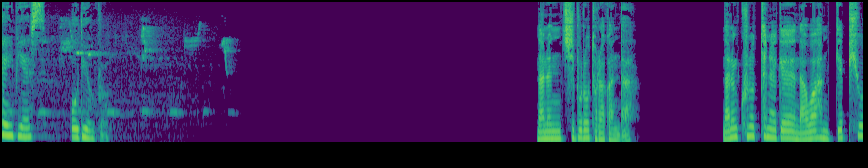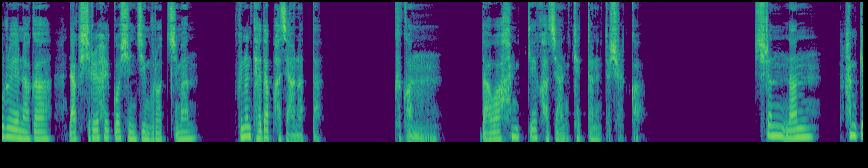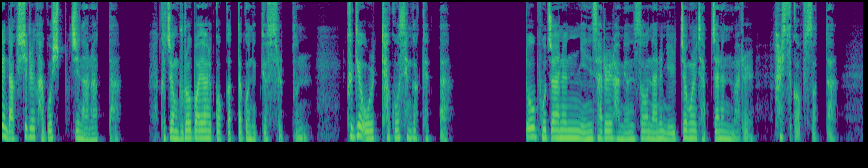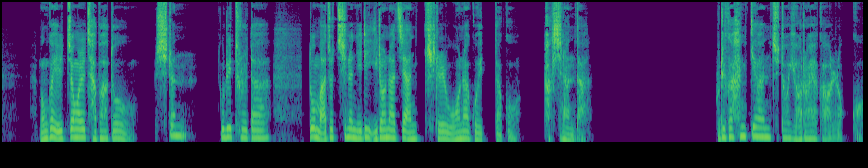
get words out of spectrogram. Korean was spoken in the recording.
KBS 오디오북 나는 집으로 돌아간다. 나는 크누텐에게 나와 함께 피오르에 나가 낚시를 할 것인지 물었지만 그는 대답하지 않았다. 그건 나와 함께 가지 않겠다는 뜻일까? 실은 난 함께 낚시를 가고 싶진 않았다. 그저 물어봐야 할 것 같다고 느꼈을 뿐, 그게 옳다고 생각했다. 또 보자는 인사를 하면서 나는 일정을 잡자는 말을 할 수가 없었다. 뭔가 일정을 잡아도 실은 우리 둘 다 또 마주치는 일이 일어나지 않기를 원하고 있다고 확신한다. 우리가 함께한 지도 여러 해가 흘렀고,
